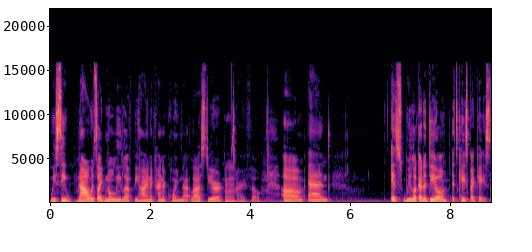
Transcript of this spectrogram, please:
We see now it's like no lead left behind. I kind of coined that last year. Sorry, Phil. Um, and it's we look at a deal. It's case by case.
